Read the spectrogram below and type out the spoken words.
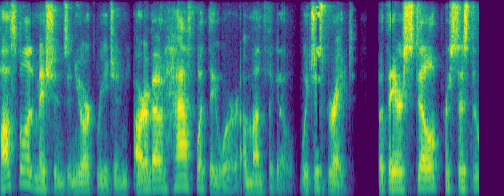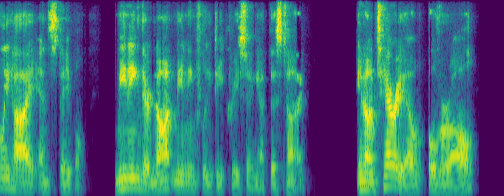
Hospital admissions in York Region are about half what they were a month ago, which is great, but they are still persistently high and stable, meaning they're not meaningfully decreasing at this time. In Ontario, overall,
